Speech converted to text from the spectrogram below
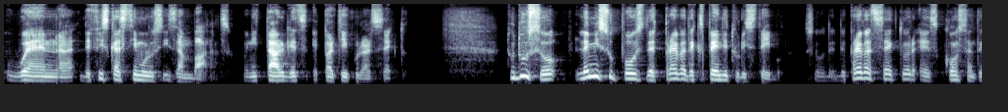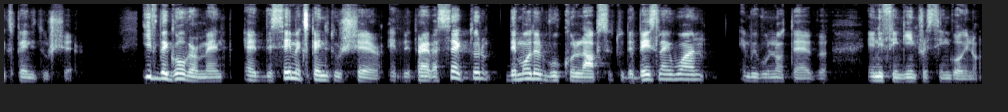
when uh, the fiscal stimulus is unbalanced, when it targets a particular sector. To do so, let me suppose that private expenditure is stable. So the, private sector has constant expenditure share. If the government had the same expenditure share as the private sector, the model would collapse to the baseline one, and we will not have anything interesting going on.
